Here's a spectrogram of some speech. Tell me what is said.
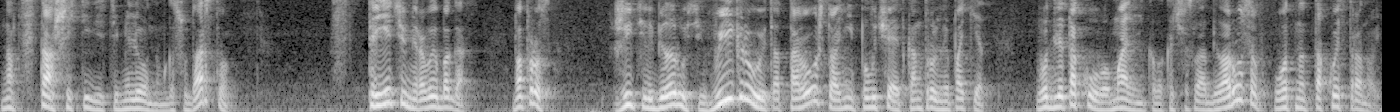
над 160 миллионным государством с третью мировых богатств. Вопрос, жители Беларуси выигрывают от того, что они получают контрольный пакет вот для такого маленького числа белорусов вот над такой страной?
